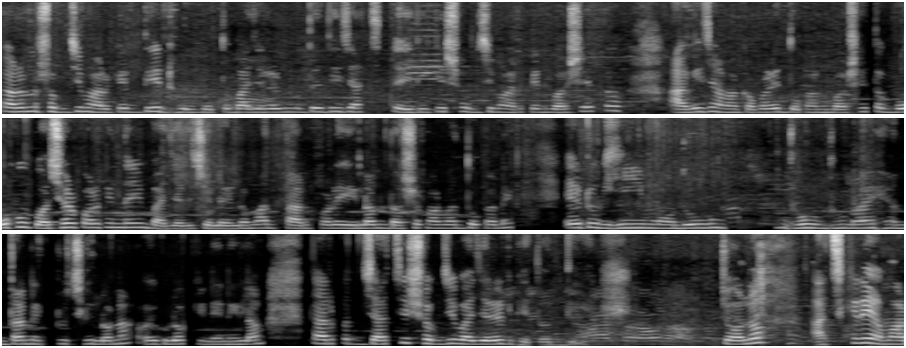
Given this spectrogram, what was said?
কারণ সবজি মার্কেট দিয়ে ঢুকবো। তো বাজারের মধ্যে দিয়ে যাচ্ছি তো এইদিকে সবজি মার্কেট বসে। তো আগে জামা কাপড়ের দোকান বসে। তো বহু বছর পর কিন্তু আমি বাজারে চলে এলাম। আর তারপরে এলাম দশকর্মার দোকানে। একটু ঘি, মধু, ধূপ ধুনায় হ্যানত্যান একটু ছিল না, ওইগুলো কিনে নিলাম। তারপর যাচ্ছি সবজি বাজারের ভেতর দিয়ে। চলো, আজকেরে আমার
